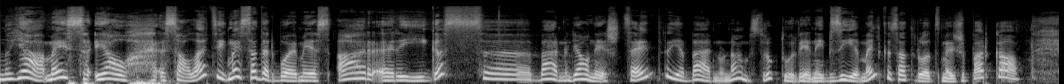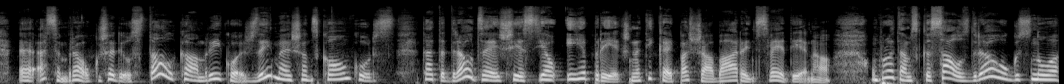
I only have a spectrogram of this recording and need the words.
Nu jā, mēs jau saulēcīgi mēs sadarbojamies ar Rīgas eh, bērnu jauniešu centra, ja bērnu nama struktūra vienība Ziemeļa, kas atrodas Meža parkā. Eh, Esam braukuši arī uz talkām, rīkojuši zīmēšanas konkursus, tātad draudzējušies jau iepriekš, ne tikai pašā bāriņu svētdienā. Un, protams, ka savus draugus no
